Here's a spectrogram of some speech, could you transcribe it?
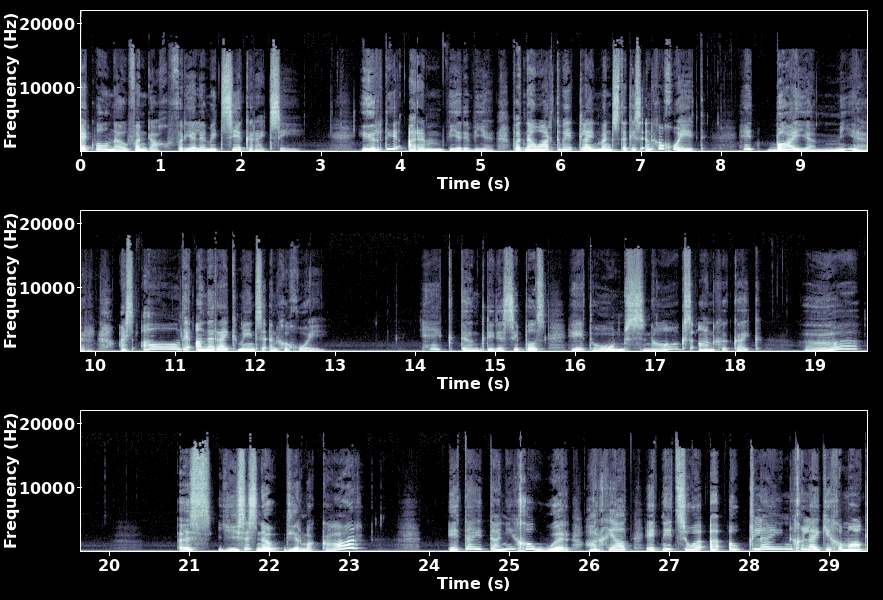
Ek wil nou vandag vir julle met sekerheid sê, hierdie arm weduwee wat nou haar twee klein muntstukkies ingegooi het, het baie meer as al die ander ryk mense ingegooi. Ek dink die disippels het hom snaaks aangekyk. "Hæ? Is Jesus nou deurmekaar? Het hy dan nie gehoor haar geld het net so 'n ou klein gelytjie gemaak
